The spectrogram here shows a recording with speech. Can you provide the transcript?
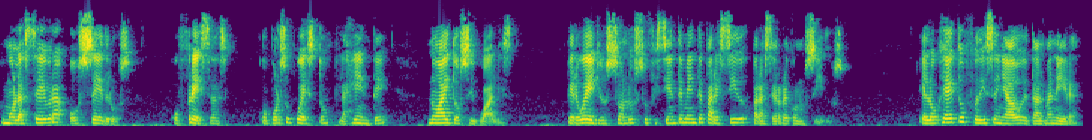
como la cebra o cedros, o fresas, o por supuesto, la gente, no hay dos iguales, pero ellos son lo suficientemente parecidos para ser reconocidos. El objeto fue diseñado de tal manera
